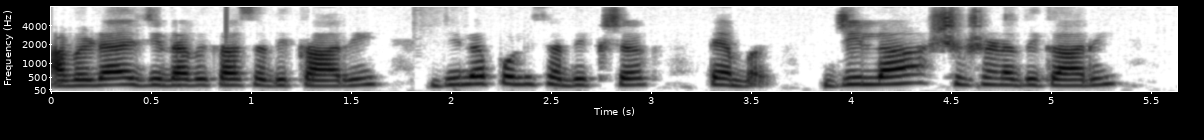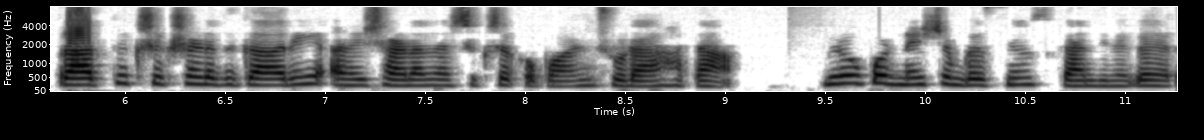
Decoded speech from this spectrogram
આ વેળાએ જિલ્લા વિકાસ અધિકારી, જિલ્લા પોલીસ અધિક્ષક તેમજ જિલ્લા શિક્ષણ અધિકારી, પ્રાથમિક શિક્ષણ અધિકારી અને શાળાના શિક્ષકો પણ જોડાયા હતા. Nation Plus News Gandhinagar.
